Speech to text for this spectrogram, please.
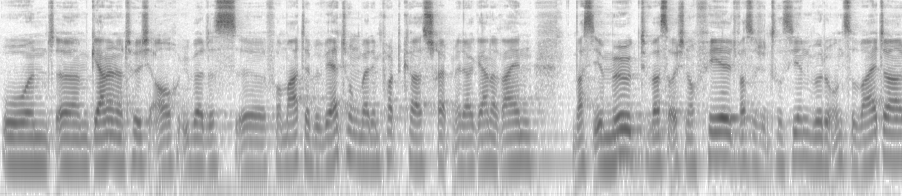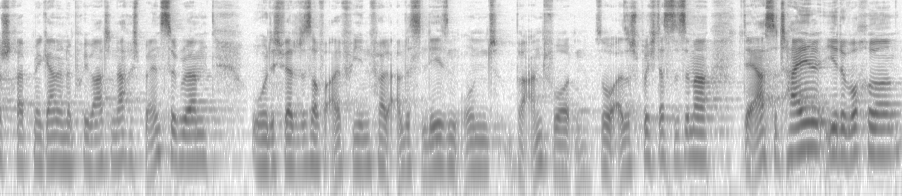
und ähm, gerne natürlich auch über das äh, Format der Bewertung bei dem Podcast. Schreibt mir da gerne rein, was ihr mögt, was euch noch fehlt, was euch interessieren würde und so weiter. Schreibt mir gerne eine private Nachricht bei Instagram und ich werde das auf jeden Fall alles lesen und beantworten. So, also sprich, das ist immer der erste Teil jede Woche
